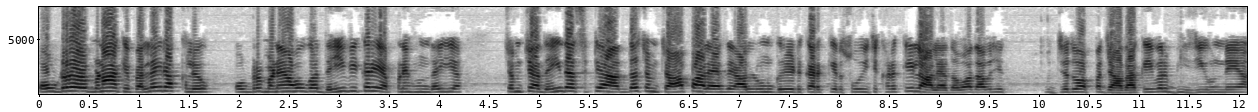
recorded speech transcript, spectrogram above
ਪਾਊਡਰ ਬਣਾ ਕੇ ਪਹਿਲਾਂ ਹੀ ਰੱਖ ਲਿਓ। ਪਾਊਡਰ ਬਣਿਆ ਹੋਊਗਾ, ਦਹੀਂ ਵੀ ਘਰੇ ਆਪਣੇ ਹੁੰਦਾ ਹੀ ਆ। ਚਮਚਾ ਦਹੀਂ ਦਾ ਸਿੱਟਿਆ, ਅੱਧਾ ਚਮਚਾ ਆਹ ਪਾ ਲਿਆ ਤੇ ਆਲੂ ਨੂੰ ਗ੍ਰੇਟ ਕਰਕੇ ਰਸੋਈ 'ਚ ਖੜਕੇ ਲਾ ਲਿਆ ਦਵਾ ਦਵ ਜੇ ਜਦੋਂ ਆਪਾਂ ਜ਼ਿਆਦਾ ਕਈ ਵਾਰ ਬੀਜੀ ਹੁੰਨੇ ਆ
